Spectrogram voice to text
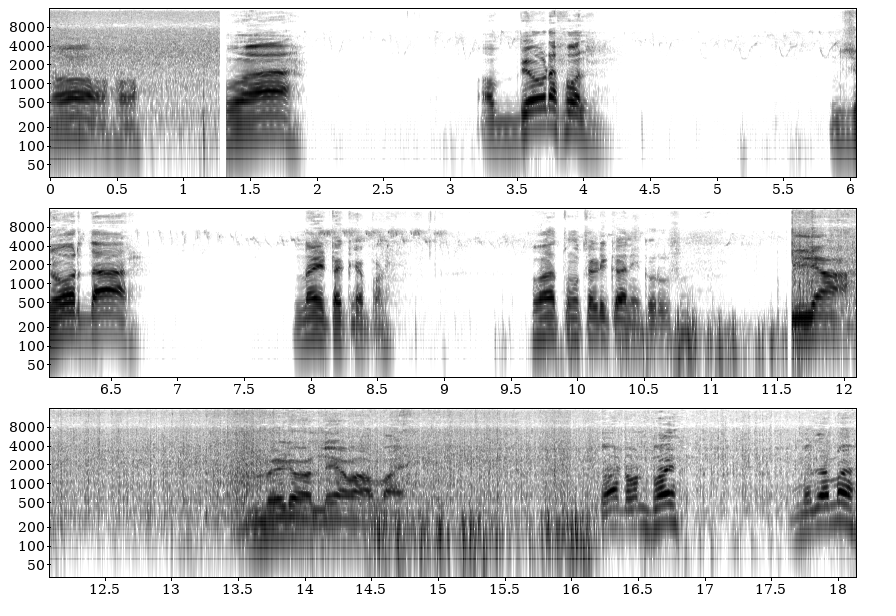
હા વાહ. બ્યુટીફુલ જોરદાર. નહીં ટકે પણ. વાત હું તડીકાની કરું છું. લ્યા. મેળો લેવા ભાઈ. કા ડોનભાઈ? મજામાં?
